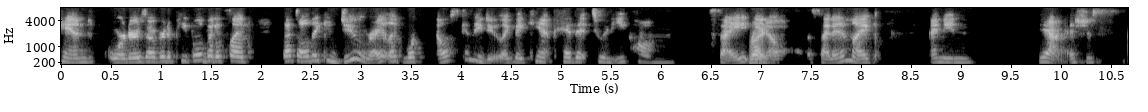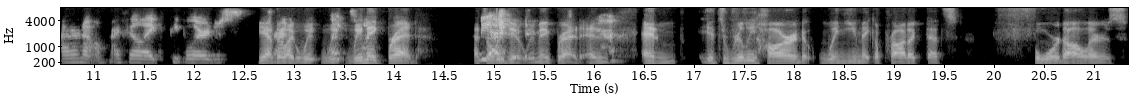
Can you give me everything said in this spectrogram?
hand orders over to people. But it's like that's all they can do, right? Like what else can they do? Like they can't pivot to an e-com site, right. you know, all of a sudden. Like I mean, yeah, it's just I don't know. I feel like people are just yeah. They're like we we, we make bread. That's yeah. what we do. We make bread, and yeah. and it's really hard when you make a product that's four dollars.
